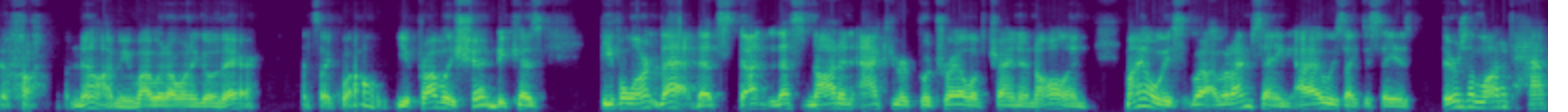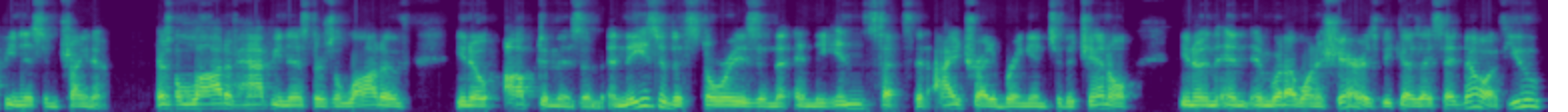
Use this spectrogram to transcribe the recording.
oh, no i mean why would i want to go there it's like well you probably should because people aren't that. That's that, that's not an accurate portrayal of China at all. And my always what, what I'm saying, I always like to say is there's a lot of happiness in China. There's a lot of happiness. There's a lot of you know optimism, and these are the stories and the and the insights that I try to bring into the channel. You know, and and, and what I want to share is because I said no. If you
